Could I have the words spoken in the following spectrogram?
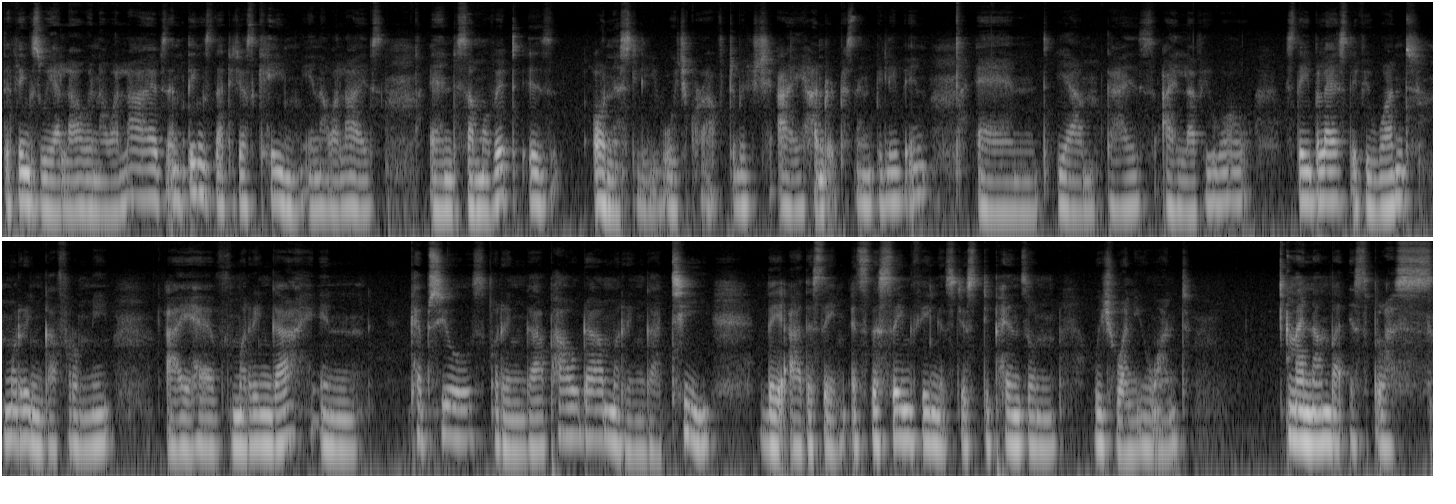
the things we allow in our lives and things that just came in our lives. And some of it is honestly witchcraft, which I 100% believe in. And yeah, guys, I love you all. Stay blessed. If you want moringa from me, I have moringa in capsules, moringa powder, moringa tea, they are the same. It's the same thing, it just depends on which one you want. My number is plus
